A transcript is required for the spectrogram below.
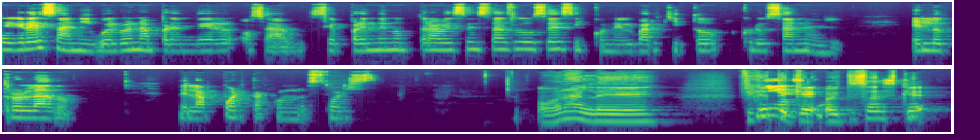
regresan y vuelven a prender, o sea, se prenden otra vez estas luces y con el barquito cruzan el, el otro lado de la puerta con los stories. Órale. Fíjate que hoy tú sabes que...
